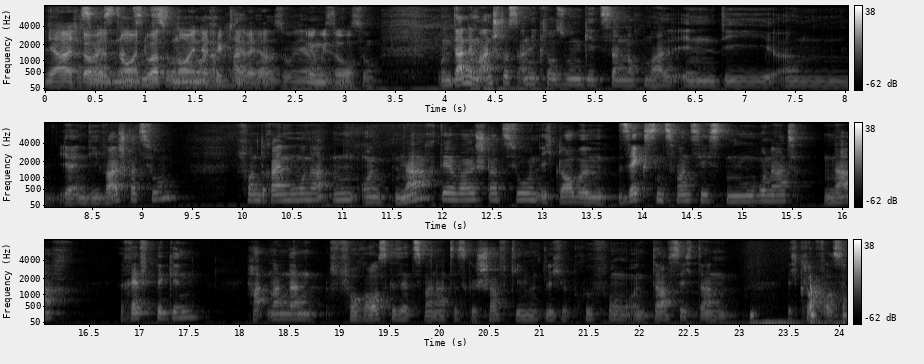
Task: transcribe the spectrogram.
Ja, ich das glaube, heißt, neun, du hast so neun effektive. Ja. So, ja, irgendwie so. so. Und dann im Anschluss an die Klausuren geht es dann nochmal in die, ähm, ja, in die Wahlstation von drei Monaten. Und nach der Wahlstation, ich glaube im 26. Monat nach Refbeginn hat man dann vorausgesetzt, man hat es geschafft, die mündliche Prüfung und darf sich dann, ich klopfe aus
